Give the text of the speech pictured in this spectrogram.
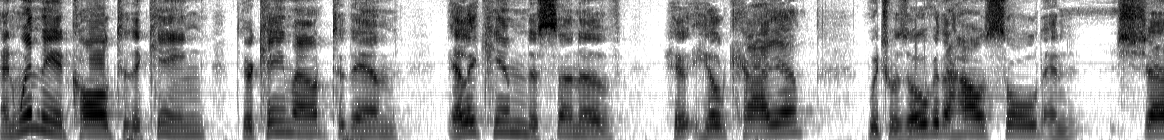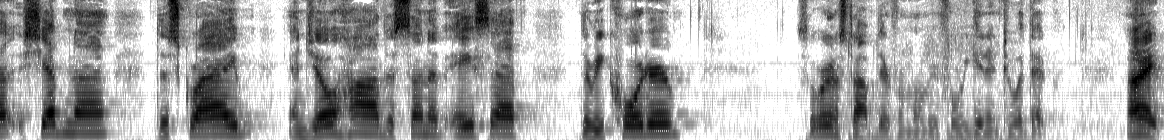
And when they had called to the king, there came out to them Eliakim the son of Hilkiah, which was over the household, and Shebna the scribe, and Joah the son of Asaph the recorder. So we're going to stop there for a moment before we get into what that. All right.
